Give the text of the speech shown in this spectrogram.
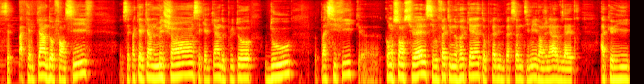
C'est pas quelqu'un d'offensif, c'est pas quelqu'un de méchant, c'est quelqu'un de plutôt doux, pacifique, euh, consensuel. Si vous faites une requête auprès d'une personne timide, en général, vous allez être accueilli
